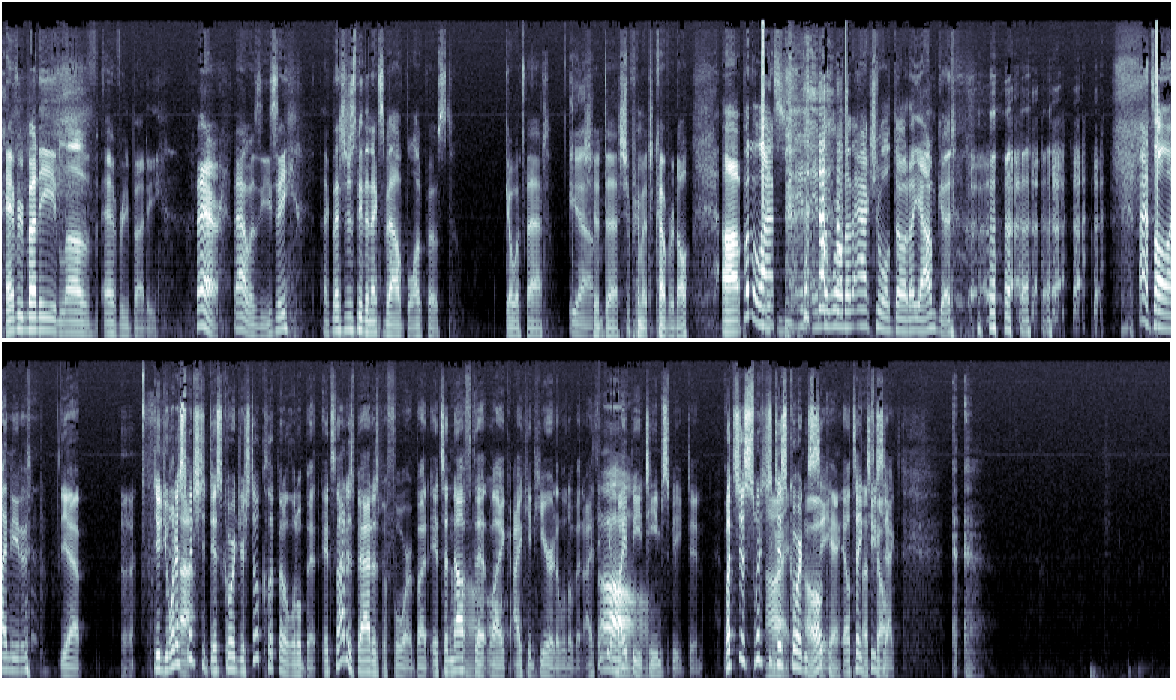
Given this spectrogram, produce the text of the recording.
everybody love everybody. There, that was easy. Like that should just be the next Valve blog post. Go with that. Yeah. Should uh, should pretty much cover it all. Uh, but alas, in, in the world of actual Dota, yeah, I'm good. That's all I needed. Yeah. Dude, you want to switch to Discord? You're still clipping a little bit. It's not as bad as before, but it's enough that like I could hear it a little bit. I think it might be Oh. TeamSpeak, dude. Let's just switch to All right. Discord and see. Okay. It'll take Let's two go. seconds.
